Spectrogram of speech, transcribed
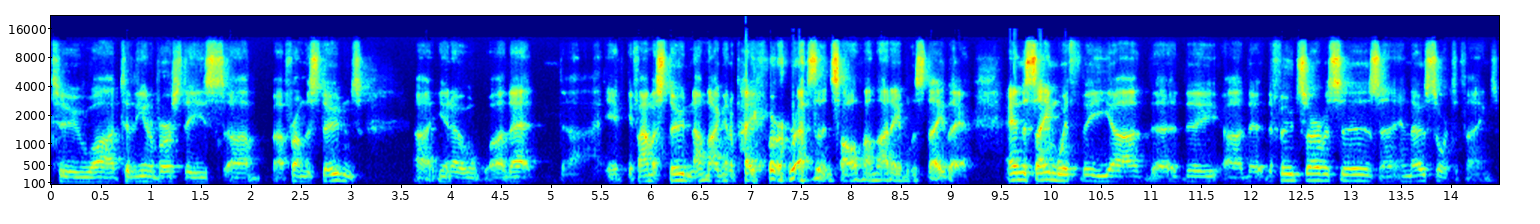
to uh, to the universities uh, from the students, uh, you know, that Uh, if, if, I'm a student, I'm not going to pay for a residence hall if I'm not able to stay there, and the same with the uh, the the, uh, the, the food services and, and, those sorts of things.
